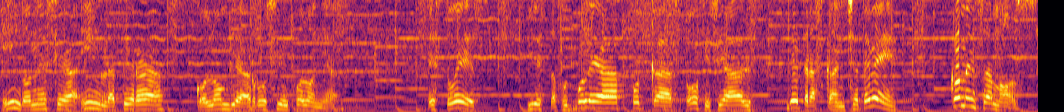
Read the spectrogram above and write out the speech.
Indonesia, Inglaterra, Colombia, Rusia y Polonia. Esto es Fiesta Futbolera, podcast oficial de Trascancha TV. Comenzamos.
